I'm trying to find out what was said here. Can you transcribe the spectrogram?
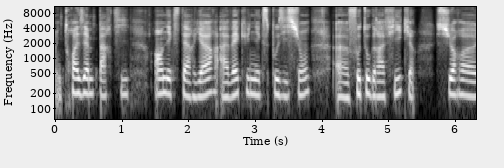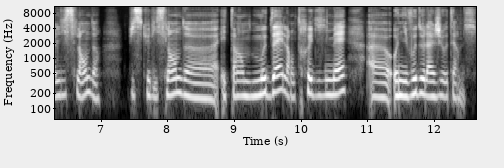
une troisième partie en extérieur avec une exposition photographique sur l'Islande puisque l'Islande euh, est un modèle, entre guillemets, euh, au niveau de la géothermie.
